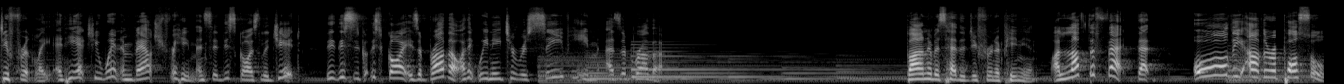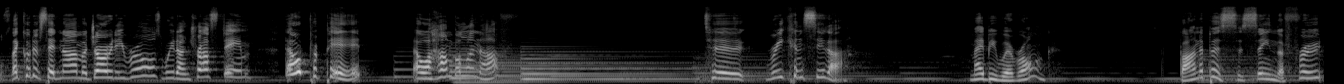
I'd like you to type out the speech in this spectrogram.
differently. And he actually went and vouched for him and said, This guy's legit. This, is, this guy is a brother. I think we need to receive him as a brother. Barnabas had a different opinion. I love the fact that all the other apostles, they could have said, No, majority rules, we don't trust him. They were prepared, they were humble enough to reconsider. Maybe we're wrong. Barnabas has seen the fruit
